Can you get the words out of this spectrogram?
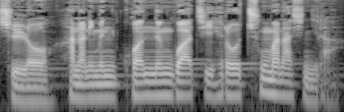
실로 하나님은 권능과 지혜로 충만하시니라.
